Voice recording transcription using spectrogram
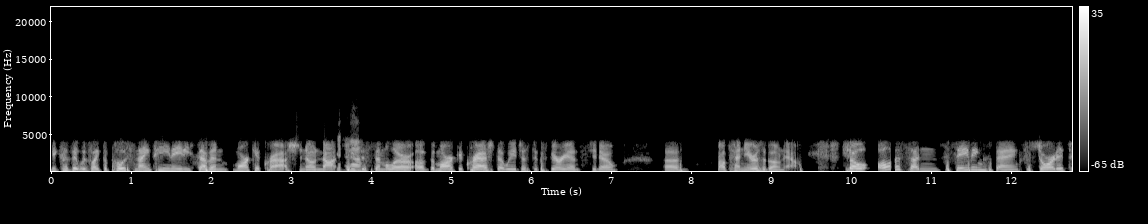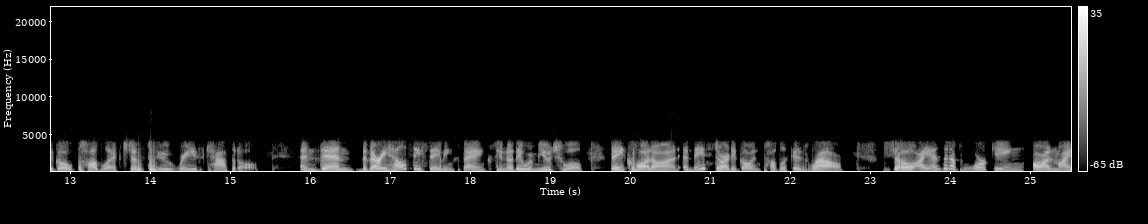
because it was like the post 1987 market crash, you know, not Yeah. too dissimilar of the market crash that we just experienced, you know, uh, about 10 years ago now. So all of a sudden, savings banks started to go public just to raise capital. And then the very healthy savings banks, you know, they were mutual, they caught on and they started going public as well. So I ended up working on my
